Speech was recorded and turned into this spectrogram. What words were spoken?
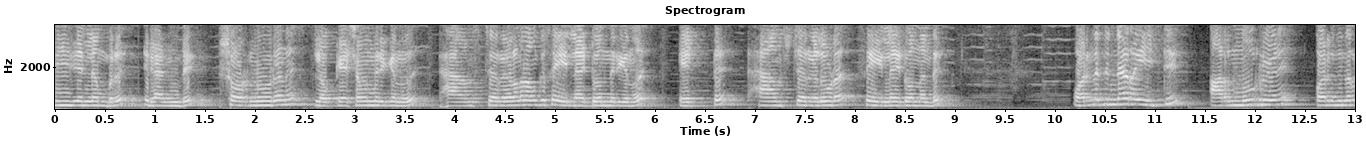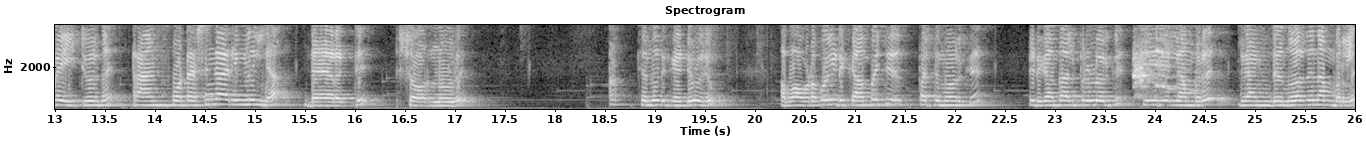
സീരിയൽ നമ്പർ രണ്ട് ഷൊർണൂറാണ് ലൊക്കേഷൻ വന്നിരിക്കുന്നത്. ഹാംസ്റ്ററുകളാണ് നമുക്ക് സെയിലിനായിട്ട് വന്നിരിക്കുന്നത്. എട്ട് ഹാംസ്റ്ററുകൾ ഇവിടെ സെയിലിനായിട്ട് വന്നിട്ടുണ്ട്. ഒരെണ്ണത്തിന്റെ റേറ്റ് അറുന്നൂറ് രൂപയാണ്. ഒരെണ്ണത്തിന്റെ റേറ്റ് വരുന്നത്. ട്രാൻസ്പോർട്ടേഷൻ കാര്യങ്ങളില്ല. ഡയറക്റ്റ് ഷൊർണൂർ ചെന്നെടുക്കേണ്ടി വരും. അപ്പോൾ അവിടെ പോയി എടുക്കാൻ പറ്റി പറ്റുന്നവർക്ക് എടുക്കാൻ താല്പര്യമുള്ളവർക്ക് സീരിയൽ നമ്പർ രണ്ട് എന്ന് പറയുന്ന നമ്പറിൽ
